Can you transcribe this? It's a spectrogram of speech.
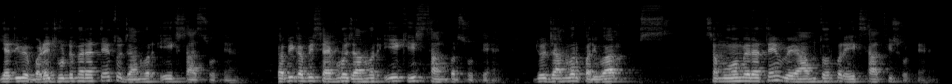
यदि वे बड़े झुंड में रहते हैं तो जानवर एक साथ सोते हैं। कभी कभी सैकड़ों जानवर एक ही स्थान पर सोते हैं। जो जानवर परिवार, समूहों में रहते हैं, वे आमतौर पर एक साथ ही सोते हैं।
